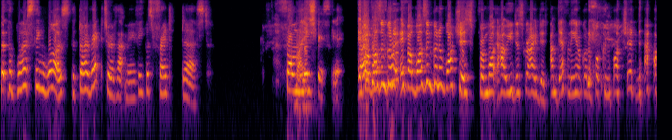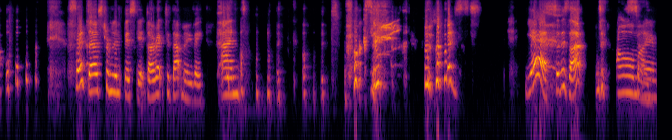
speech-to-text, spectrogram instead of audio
But the worst thing was the director of that movie was Fred Durst from Right. Limp Bizkit. If I wasn't gonna, if I wasn't gonna watch it from what how you described it, I'm definitely not gonna fucking watch it now. Fred Durst from Limp Bizkit directed that movie. And oh my god. Sake. yeah, so there's that. Oh So, my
